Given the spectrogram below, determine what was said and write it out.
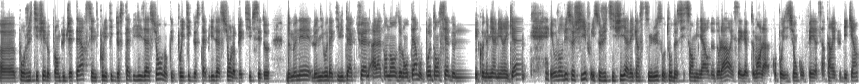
euh, pour justifier le plan budgétaire. C'est une politique de stabilisation. Donc, une politique de stabilisation, l'objectif, c'est de, mener le niveau d'activité actuel à la tendance de long terme, au potentiel de l'économie américaine. Et aujourd'hui, ce chiffre, il se justifie avec un stimulus autour de 600 milliards de dollars. Et c'est exactement la proposition qu'ont fait certains républicains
